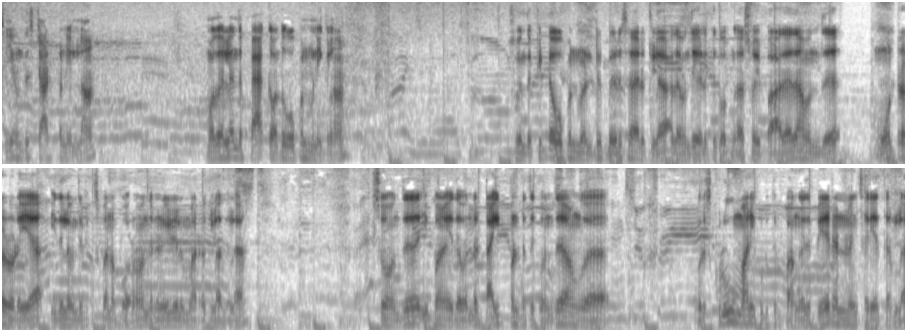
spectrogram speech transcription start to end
சியை வந்து ஸ்டார்ட் பண்ணிடலாம். முதல்ல இந்த பேக்கை வந்து ஓப்பன் பண்ணிக்கலாம். ஸோ இந்த கிட்ட ஓப்பன் பண்ணிட்டு பெருசாக இருக்குல்ல அதை வந்து எடுத்துக்கோங்க. ஸோ இப்போ அதை தான் வந்து மோட்டருடைய இதில் வந்து ஃபிக்ஸ் பண்ண போகிறோம் அந்த நீடியல் மாதிரி இருக்குல்ல அதில். ஸோ வந்து இப்போ இதை வந்து டைட் பண்ணுறதுக்கு வந்து அவங்க ஒரு ஸ்க்ரூ மாதிரி கொடுத்துருப்பாங்க. இது பேர் என்னன்னு எனக்கு சரியாக தெரில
